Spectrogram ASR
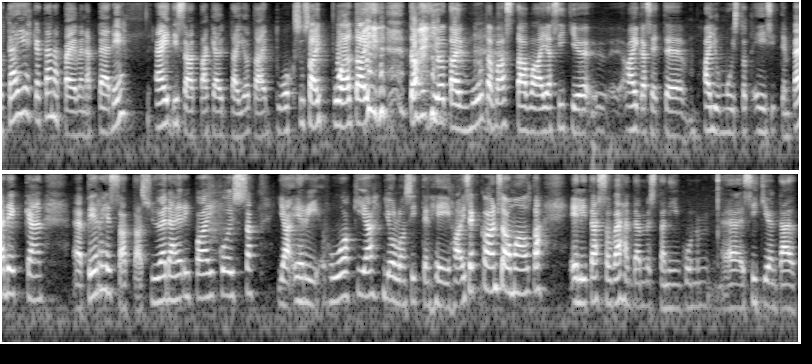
No tämä ei ehkä tänä päivänä päde. Äiti saattaa käyttää jotain tuoksusaippua tai, tai jotain muuta vastaavaa ja sikiö aikaiset hajumuistot ei sitten pädekään. Perhe saattaa syödä eri paikoissa ja eri ruokia, jolloin sitten he ei haisekaan samalta. Eli tässä on vähän tämmöistä niin kuin, sikiön tämä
